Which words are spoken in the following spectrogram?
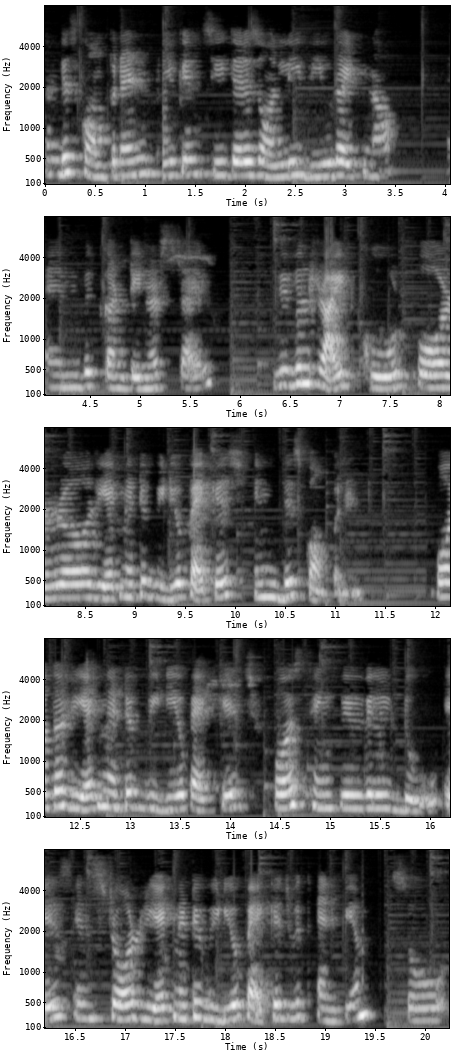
And this component, you can see there is only view right now and with container style we will write code for uh, React Native video package in this component. For the React Native video package, first thing we will do is install React Native video package with npm. So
